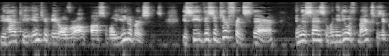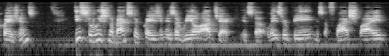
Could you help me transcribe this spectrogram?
you have to integrate over all possible universes. You see, there's a difference there in the sense that when you deal with Maxwell's equations, each solution of Maxwell's equation is a real object. It's a laser beam, it's a flashlight,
